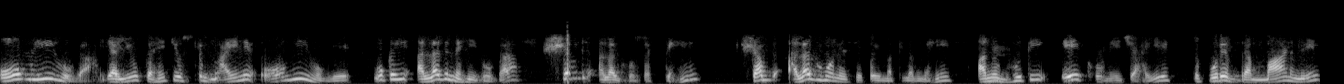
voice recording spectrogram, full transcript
ओम ही होगा, या यूँ कहें कि उसके मायने ओम ही होंगे, वो कहीं अलग नहीं होगा। शब्द अलग हो सकते हैं। शब्द अलग होने से कोई मतलब नहीं। अनुभूति एक होनी चाहिए। तो पूरे ब्रह्मांड में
